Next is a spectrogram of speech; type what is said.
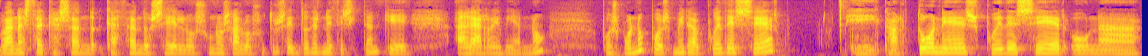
van a estar cazando, cazándose los unos a los otros, entonces necesitan que agarre bien, ¿no? Pues bueno, pues mira, puede ser eh, cartones, puede ser una,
